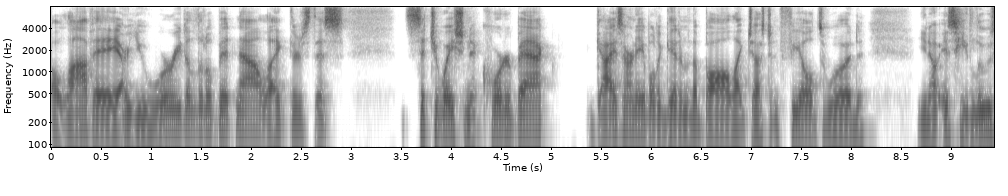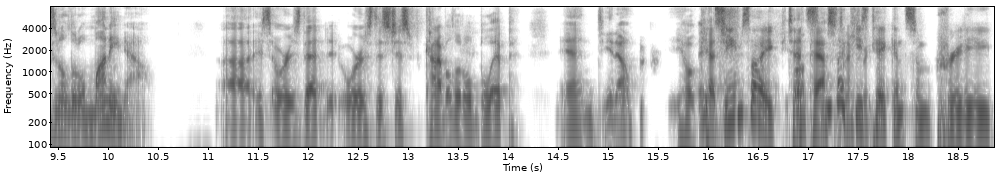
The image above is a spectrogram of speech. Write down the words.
Olave, are you worried a little bit now? Like there's this situation at quarterback. Guys aren't able to get him the ball like Justin Fields would. You know, is he losing a little money now? Uh, is or is that or is this just kind of a little blip? And you know, he'll catch. It seems like 10 it seems like he's week. taken some pretty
